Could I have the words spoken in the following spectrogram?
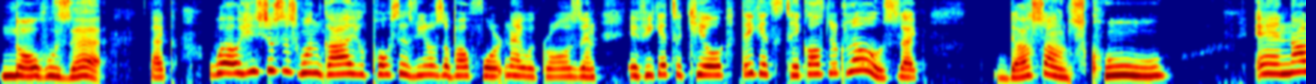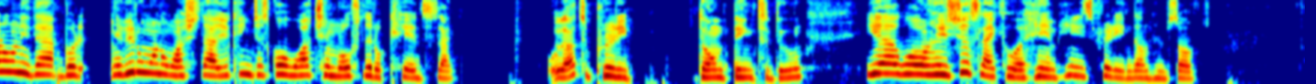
no, who's that? Like, well, he's just this one guy who posts videos about Fortnite with girls, and if he gets a kill, they get to take off their clothes. Like, that sounds cool. And not only that, but if you don't want to watch that, you can just go watch him roast little kids. Like, well, that's a pretty dumb thing to do. Yeah, well, he's just like well, him. He's pretty dumb himself.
